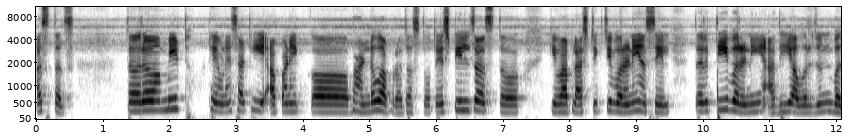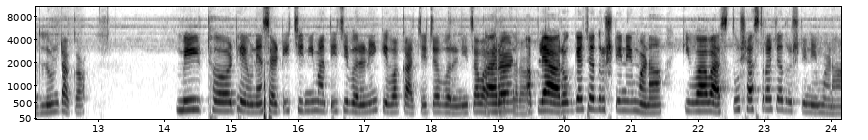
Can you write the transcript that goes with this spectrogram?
असतंच. तर मीठ ठेवण्यासाठी आपण एक भांडं वापरत असतो. ते स्टीलचं असतं किंवा प्लास्टिकची बरणी असेल तर ती बरणी आधी आवर्जून बदलून टाका. मीठ ठेवण्यासाठी चिनी मातीची बरणी किंवा काचेच्या बरणीचा वापर आपल्या आरोग्याच्या दृष्टीने म्हणा किंवा वास्तुशास्त्राच्या दृष्टीने म्हणा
